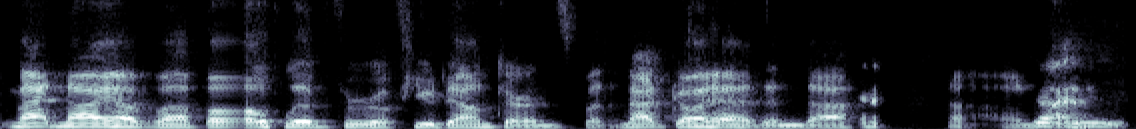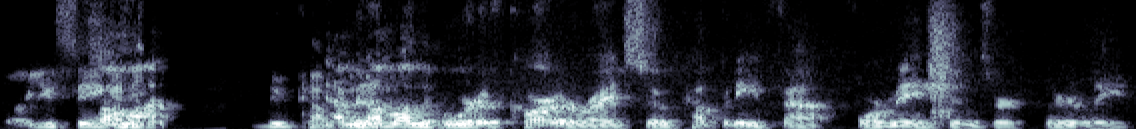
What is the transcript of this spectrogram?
Matt and I have uh, both lived through a few downturns. But Matt, go ahead and. Uh, and, yeah, are you seeing? So any, new companies? I mean, I'm on the board of Carta, right? So company formations are clearly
